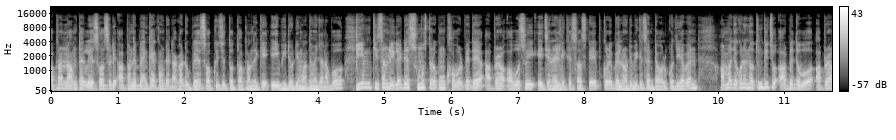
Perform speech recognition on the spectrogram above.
আপনার নাম থাকলে সরাসরি আপনাদের ব্যাংক অ্যাকাউন্টে টাকা ঢুকবে। সব কিছু তথ্য আপনাদেরকে এই ভিডিওটির মাধ্যমে জানাব। পিএম কিষান রিলেটেড সমস্ত রকম খবর পেতে আপনারা অবশ্যই এই চ্যানেলটিকে সাবস্ক্রাইব করে বেল নোটিফিকেশনটা অল করে দিয়াবেন আমরা যখনই নতুন কিছু আপডেট দেবো, আপনারা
